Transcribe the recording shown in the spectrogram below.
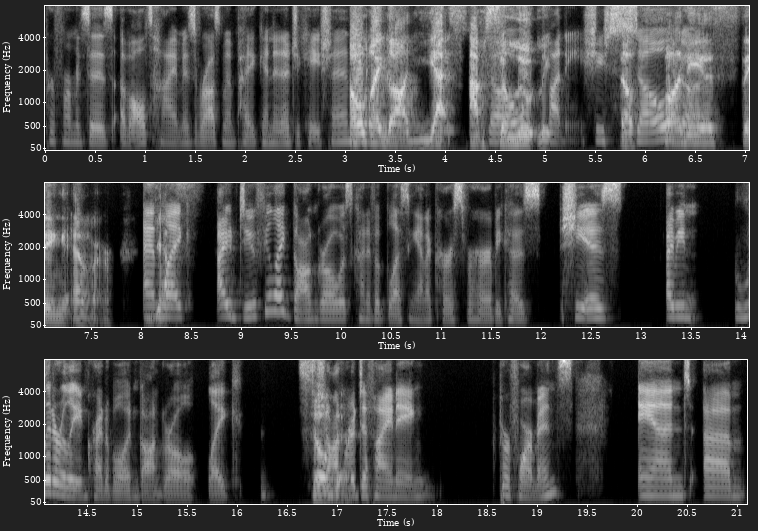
performances of all time is Rosamund Pike in Education. Oh my god, yes, absolutely. So funny. She's the so funniest good. thing ever. And yes. like I do feel like Gone Girl was kind of a blessing and a curse for her because she is I mean literally incredible in Gone Girl, like so genre defining performance. And um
